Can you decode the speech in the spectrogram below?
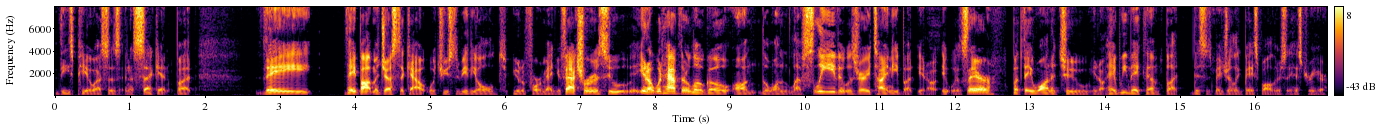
these POSs in a second. But they they bought Majestic out, which used to be the old uniform manufacturers who, you know, would have their logo on the one left sleeve. It was very tiny, but, you know, it was there. But they wanted to, you know, hey, we make them, but this is Major League Baseball. There's a history here.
